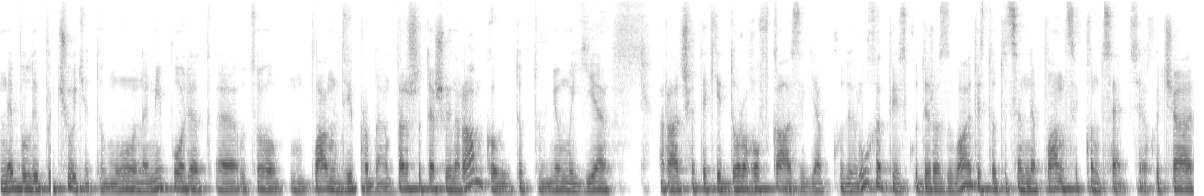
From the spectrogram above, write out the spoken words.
не були почуті. Тому, на мій погляд, е, у цього плану дві проблеми: перше, те, що він рамковий, тобто в ньому є радше такі дороговкази, як куди рухатись, куди розвиватись. Тобто, це не план, це концепція. Хоча е,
